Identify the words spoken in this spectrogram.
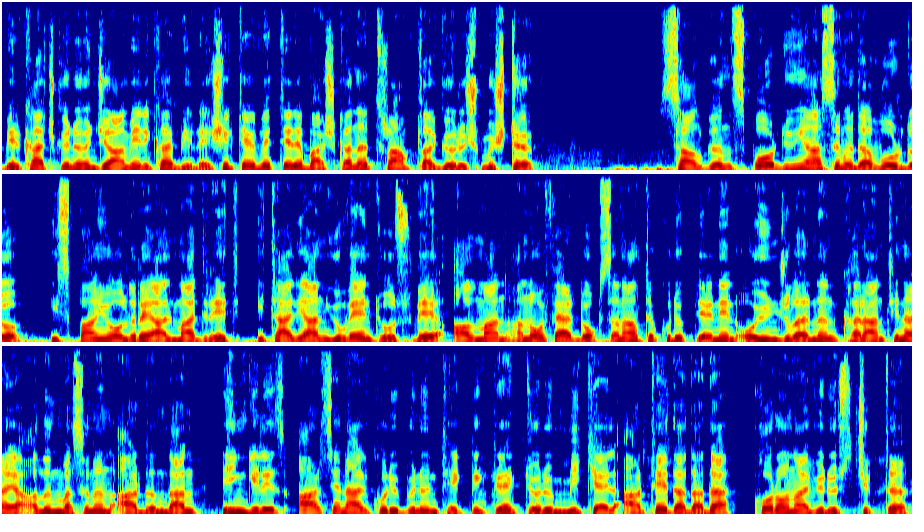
birkaç gün önce Amerika Birleşik Devletleri Başkanı Trump'la görüşmüştü. Salgın spor dünyasını da vurdu. İspanyol Real Madrid, İtalyan Juventus ve Alman Hannover 96 kulüplerinin oyuncularının karantinaya alınmasının ardından İngiliz Arsenal kulübünün teknik direktörü Mikel Arteta'da da koronavirüs çıktı.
